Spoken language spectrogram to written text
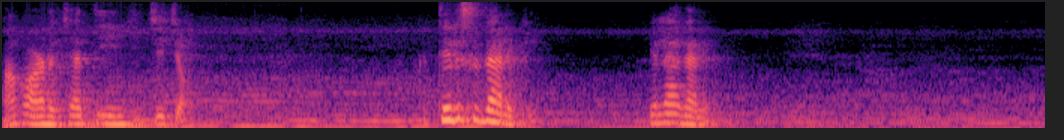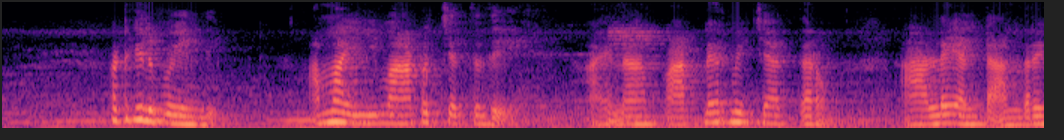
మా కోడ చేత తీయించి ఇచ్చేసాం. తెలుసు దానికి. ఇలాగని పట్టుకెళ్ళిపోయింది. అమ్మ ఈ మాట వచ్చేస్తుంది ఆయన పార్ట్నర్ మీరు చేస్తారు. వాళ్ళే అంట అందరూ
